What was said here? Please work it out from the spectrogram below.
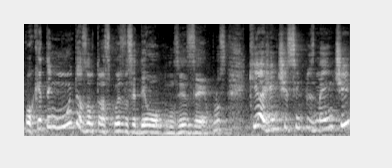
Porque tem muitas outras coisas, você deu alguns exemplos, que a gente simplesmente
